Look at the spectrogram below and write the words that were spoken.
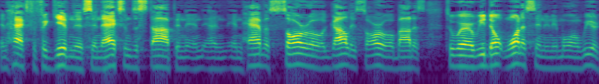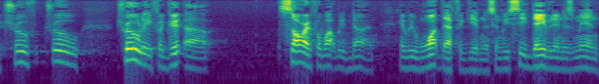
and ask for forgiveness and ask Him to stop and, and, and, and have a sorrow, a godly sorrow about us to where we don't want to sin anymore and we are true, true, truly for good, uh, sorry for what we've done. And we want that forgiveness. And we see David and his men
